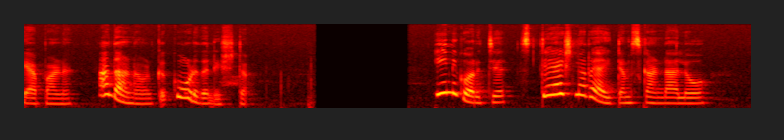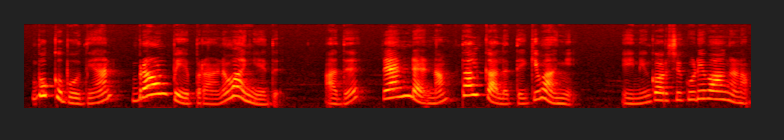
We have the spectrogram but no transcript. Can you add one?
ക്യാപ്പാണ് അതാണ് അവൾക്ക് കൂടുതൽ ഇഷ്ടം. ഇനി കുറച്ച് സ്റ്റേഷനറി ഐറ്റംസ് കണ്ടാലോ? ബുക്ക് പൊതിയാൻ ബ്രൗൺ പേപ്പറാണ് വാങ്ങിയത്. അത് രണ്ടെണ്ണം തൽക്കാലത്തേക്ക് വാങ്ങി. ഇനിയും കുറച്ച് കൂടി വാങ്ങണം.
